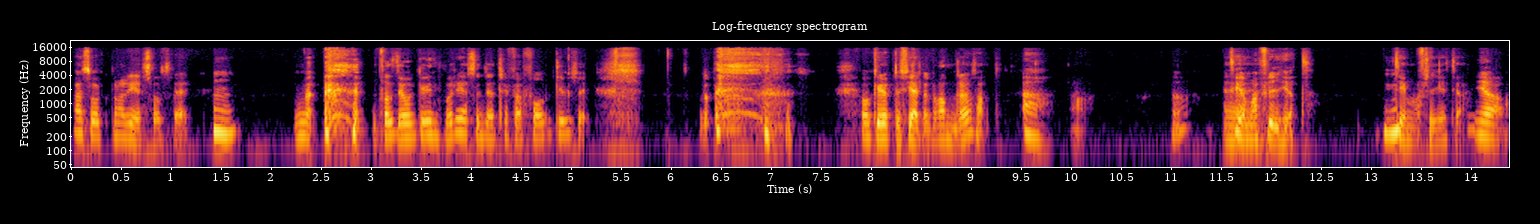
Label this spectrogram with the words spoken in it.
Alltså åker på någon resa och sådär. Mm. Men, fast jag åker ju inte på resor där jag träffar folk i och för sig. jag åker upp till fjällen och vandrar och sånt. Ah, Eh, tema frihet. tema frihet ja. Ja.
